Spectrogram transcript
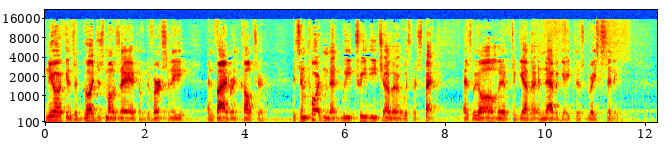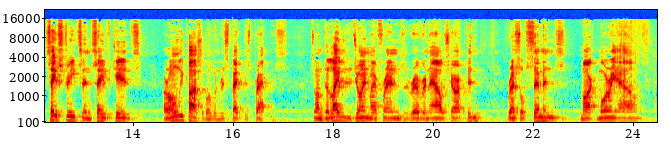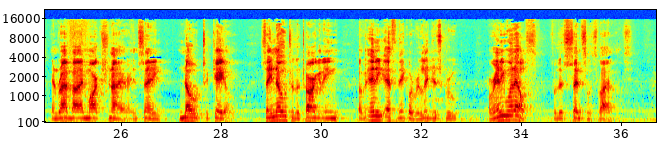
New York is a gorgeous mosaic of diversity and vibrant culture. It's important that we treat each other with respect as we all live together and navigate this great city. Safe streets and safe kids are only possible when respect is practiced. So I'm delighted to join my friends, the Reverend Al Sharpton, Russell Simmons, Marc Morial, and Rabbi Marc Schneier in saying no to kale. Say no to the targeting of any ethnic or religious group or anyone else for this senseless violence.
